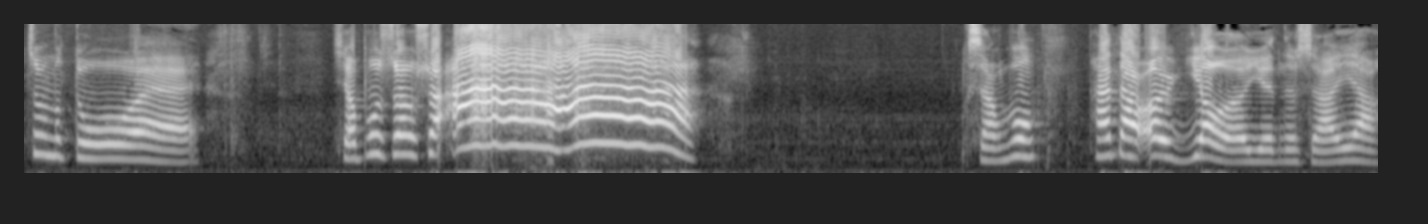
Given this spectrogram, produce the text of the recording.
这么多哎！小布说说啊啊！小布他到二幼儿园的时候要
